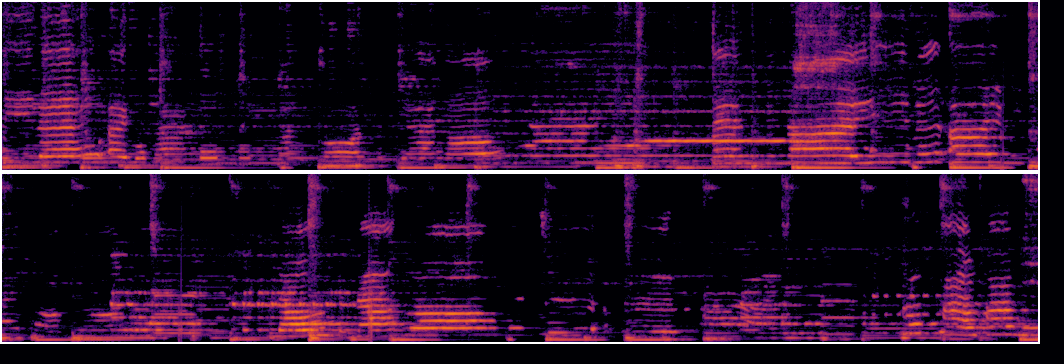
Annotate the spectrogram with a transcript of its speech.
ปีแล้วไอ้ก็มามันกอนสัญญาน้องใจเป็นจังไดเด้อไอ้มีใครบอกน้องน้องเป็นนางร้องเป็นชื่ออำเภอไอายรบข้าวขามู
